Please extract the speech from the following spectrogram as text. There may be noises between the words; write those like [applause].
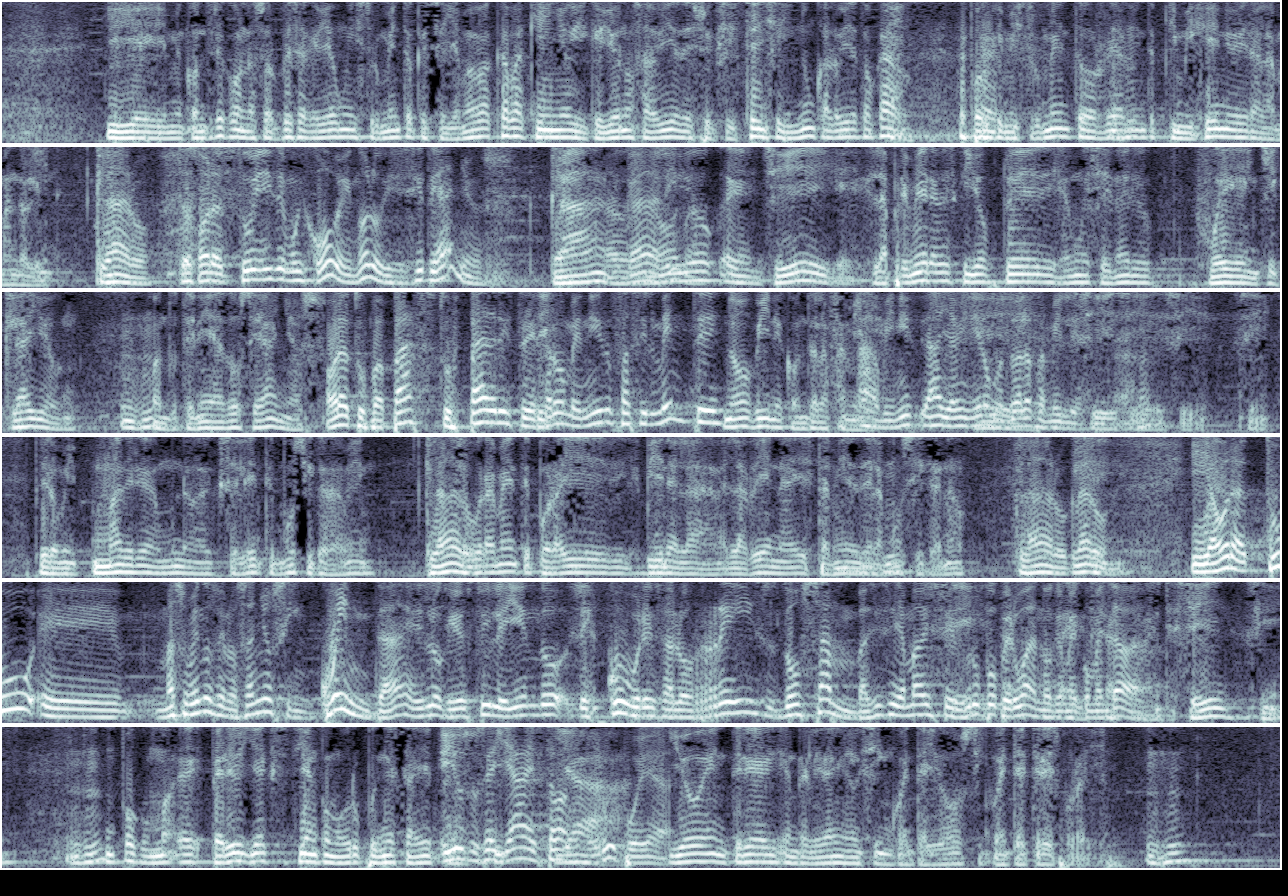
Y eh, me encontré con la sorpresa que había un instrumento que se llamaba cavaquinho y que yo no sabía de su existencia y nunca lo había tocado, [laughs] porque mi instrumento realmente primigenio era la mandolina. Claro. Entonces- Ahora, tú viniste muy joven, ¿no? A los 17 años. Claro, Acá no, yo, eh, sí, eh, la primera vez que yo actué en un escenario fue en Chiclayo, cuando tenía 12 años. Ahora, ¿tus papás, tus padres te dejaron venir fácilmente? No vine con toda la familia. Ah, viniste, ah, ya vinieron Sí, con toda la familia. Sí, sí, Ajá. sí, sí. Pero mi madre era una excelente música también. Claro. Seguramente por ahí viene la, la vena es también de la música, ¿no? Claro, claro. Y ahora tú, eh, más o menos en los años 50, es lo que yo estoy leyendo, descubres a los Reyes do Samba, así se llamaba ese Sí, grupo peruano que me comentabas. exactamente, Sí, sí. Un poco más, eh, pero ellos ya existían como grupo en esta época. Ellos, o sea, ya estaban como grupo, ya. Yo entré en realidad en el 52, 53 por ahí. Ujú.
